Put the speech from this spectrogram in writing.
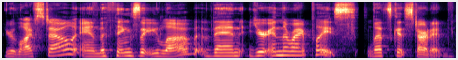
your lifestyle and the things that you love, then you're in the right place. Let's get started.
